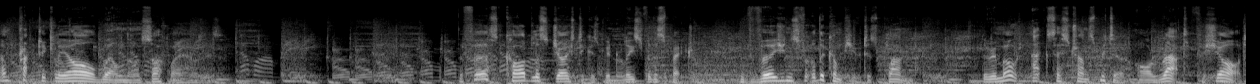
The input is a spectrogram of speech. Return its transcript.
and practically all well-known software houses. The first cordless joystick has been released for the Spectrum, with versions for other computers planned. The Remote Access Transmitter, or RAT for short,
